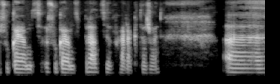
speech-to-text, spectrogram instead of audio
szukając, szukając pracy, w charakterze e,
